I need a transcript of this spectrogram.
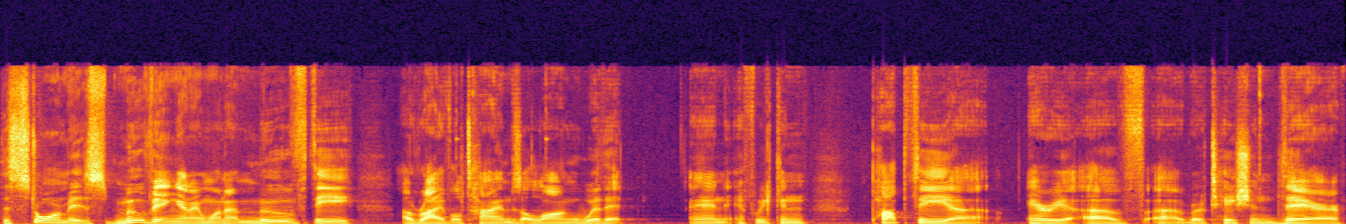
the storm is moving and I want to move the arrival times along with it. And if we can pop the uh, area of uh, rotation there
